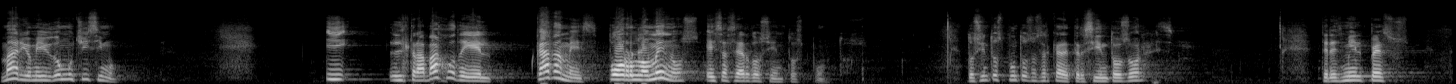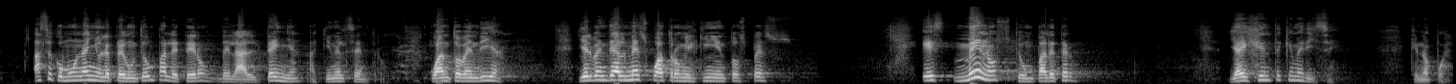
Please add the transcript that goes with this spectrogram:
Mario me ayudó muchísimo. Y el trabajo de él cada mes, por lo menos, es hacer 200 puntos. 200 puntos son cerca de 300 dólares. 3 mil pesos. Hace como un año le pregunté a un paletero de la Alteña, aquí en el centro, cuánto vendía. Y él vendía al mes 4.500 pesos. Es menos que un paletero. Y hay gente que me dice que no puede.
